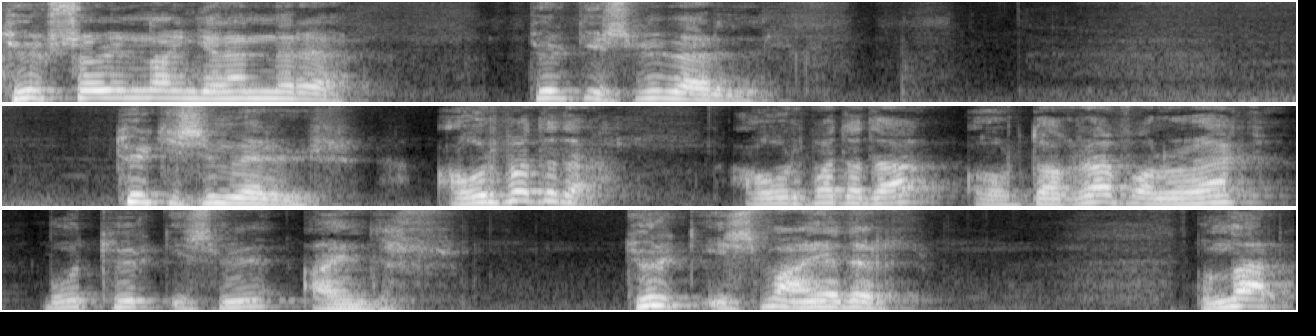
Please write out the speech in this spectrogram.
Türk soyundan gelenlere Türk ismi verdi. Türk ismi verilir. Avrupa'da da Avrupa'da da ortograf olarak bu Türk ismi aynıdır. Türk ismi aynıdır. Bunlar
